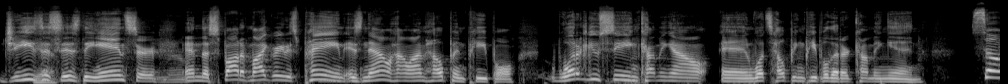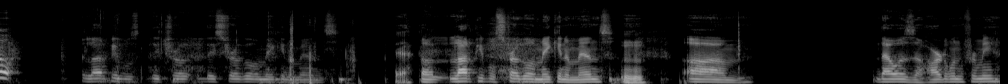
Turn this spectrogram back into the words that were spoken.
Jesus is the answer. And the spot of my greatest pain is now how I'm helping people. What are you seeing coming out and what's helping people that are coming in? So A lot of people they tro- they struggle with making amends. Yeah. a lot of people struggle with making amends. Mhm. Um, that was a hard one for me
